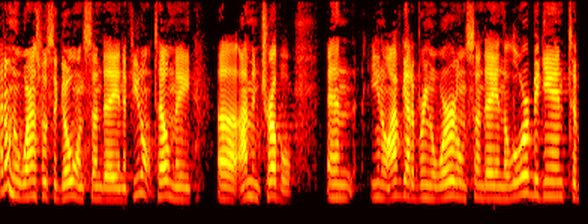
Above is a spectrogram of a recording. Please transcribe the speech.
I don't know where I'm supposed to go on Sunday. And if you don't tell me, uh, I'm in trouble. And, you know, I've got to bring a word on Sunday. And the Lord began to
